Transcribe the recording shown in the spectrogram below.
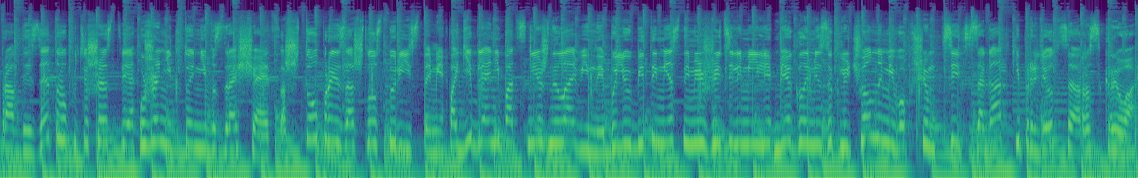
Правда, из этого путешествия уже никто не возвращается. Что произошло с туристами? Погибли они под снежной лавиной? Были убиты местными жителями или беглыми заключенными? В общем, все эти загадки придется раскрывать.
